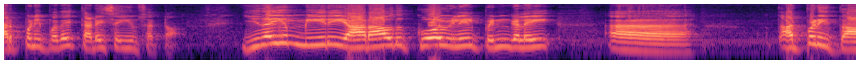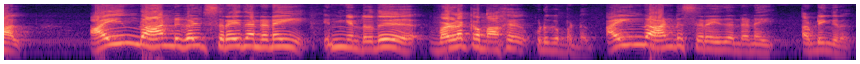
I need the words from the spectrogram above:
அர்ப்பணிப்பதை தடை செய்யும் சட்டம். இதையும் மீறி யாராவது கோவிலில் பெண்களை அர்ப்பணித்தால் ஐந்து ஆண்டுகள் சிறை தண்டனை என்கின்றது வழக்கமாக கொடுக்கப்பட்டது. ஐந்து ஆண்டு சிறை தண்டனை அப்படிங்கிறது.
